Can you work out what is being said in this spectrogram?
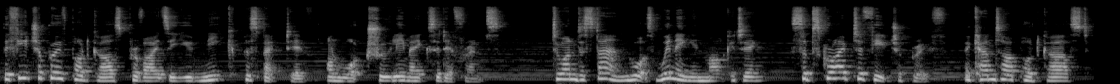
the Future Proof podcast provides a unique perspective on what truly makes a difference. To understand what's winning in marketing, subscribe to Future Proof, a Kantar podcast,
